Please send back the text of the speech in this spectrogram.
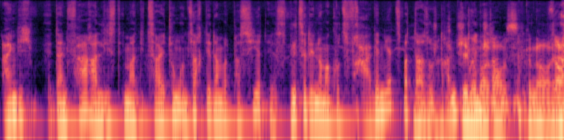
eigentlich, dein Fahrer liest immer die Zeitung und sagt dir dann, was passiert ist. Willst du den noch mal kurz fragen jetzt, was da so dran Geh nochmal raus. Genau, So. ja.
